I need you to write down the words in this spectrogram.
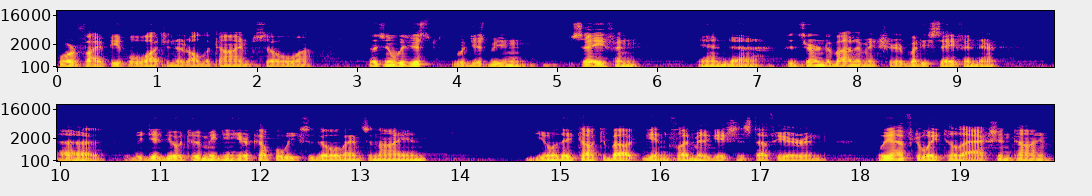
four or five people watching it all the time. So uh, listen, we're just we're just being safe and and uh, concerned about it. Make sure everybody's safe in there. Uh, we did go to a meeting here a couple of weeks ago, Lance and I, and you know they talked about getting flood mitigation stuff here, and we have to wait till the action time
